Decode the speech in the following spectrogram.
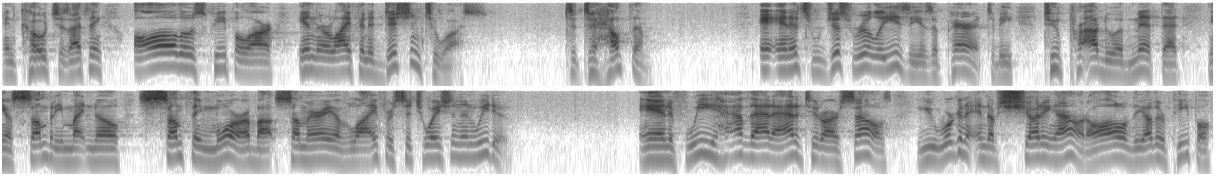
and coaches. I think all those people are in their life in addition to us to, to help them. And, and it's just real easy as a parent to be too proud to admit that you know somebody might know something more about some area of life or situation than we do. And if we have that attitude ourselves, you, we're going to end up shutting out all of the other people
